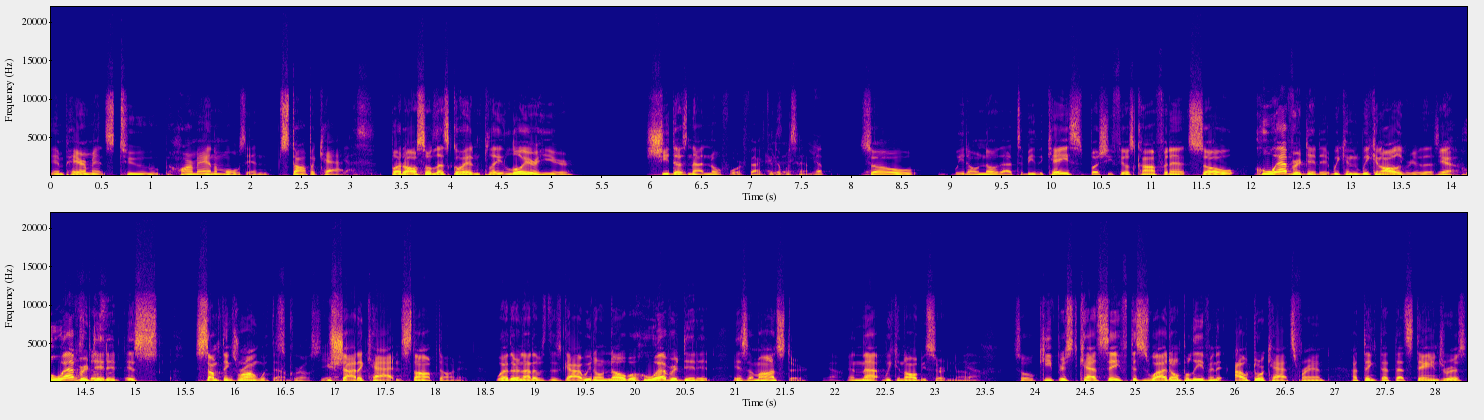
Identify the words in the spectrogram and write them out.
impairments to harm animals and stomp a cat. Yes. But also, let's go ahead and play lawyer here. She does not know for a fact that it was him. Yep. So we don't know that to be the case, but she feels confident. So whoever did it, we can we can all agree with this. Yeah. Whoever did it is something's wrong with them. It's gross, yeah. You shot a cat and stomped on it. Whether or not it was this guy, we don't know, but whoever did it is a monster. Yeah. And that we can all be certain of. Yeah. So keep your cat safe. This is why I don't believe in outdoor cats, Fran. I think that that's dangerous.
